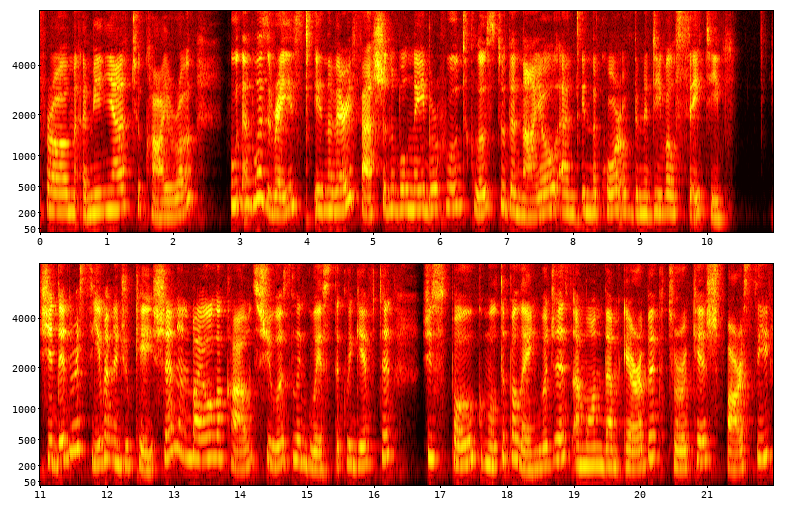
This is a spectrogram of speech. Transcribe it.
from Minya to Cairo. Huda was raised in a very fashionable neighborhood close to the Nile and in the core of the medieval city. She did receive an education, and by all accounts, she was linguistically gifted. She spoke multiple languages, among them Arabic, Turkish, Farsi,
